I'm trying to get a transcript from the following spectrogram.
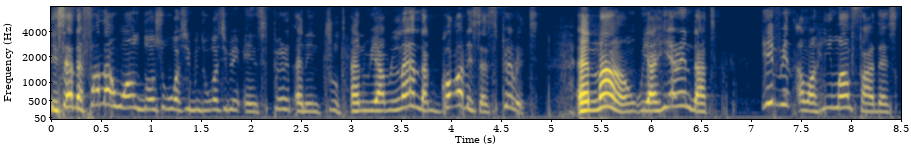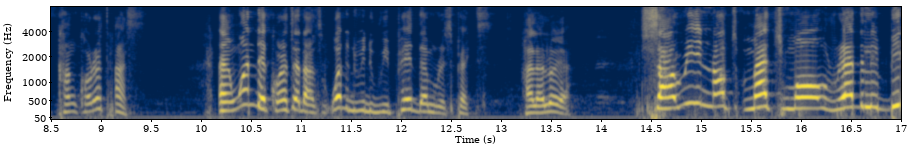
He said the Father wants those who worship Him to worship Him in spirit and in truth. And we have learned that God is a spirit. And now we are hearing that even our human fathers can correct us. And when they corrected us, what did we do? We paid them respect. Hallelujah. Shall we not much more readily be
